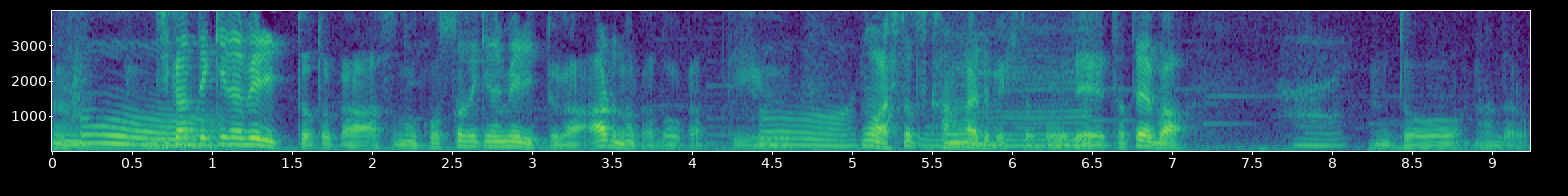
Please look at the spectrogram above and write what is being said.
うん。時間的なメリットとかそのコスト的なメリットがあるのかどうかっていうのは一つ考えるべきところで例えば、はい。うん、となんだろう。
